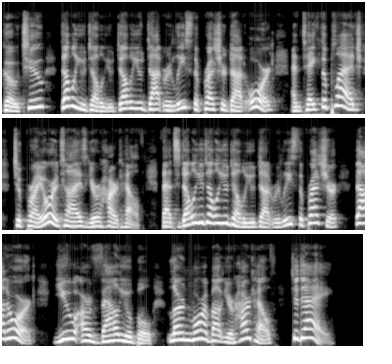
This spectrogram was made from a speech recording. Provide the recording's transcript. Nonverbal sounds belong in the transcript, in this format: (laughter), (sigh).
Go to www.releasethepressure.org and take the pledge to prioritize your heart health. That's www.releasethepressure.org. You are valuable. Learn more about your heart health today.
